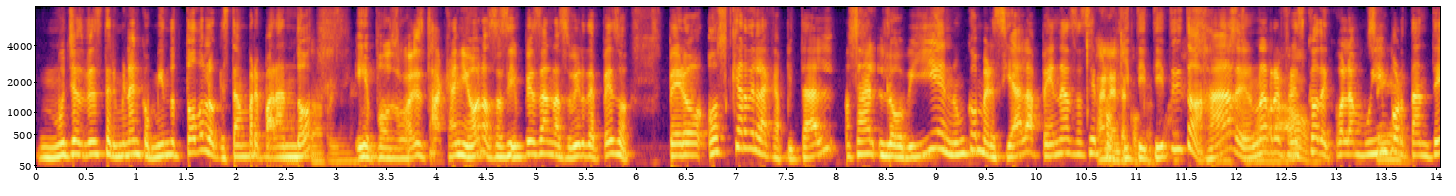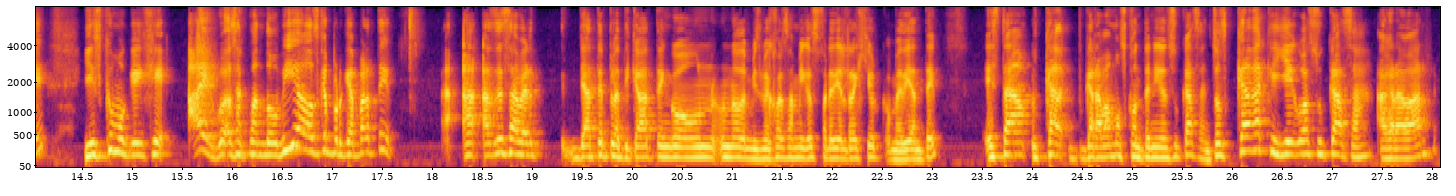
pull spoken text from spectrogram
muchas veces terminan comiendo todo lo que están preparando y pues está cañón, o sea, si empiezan a subir de peso. Pero Oscar de la Capital, o sea, lo vi en un comercial apenas hace ah, poquitito, ajá, de un refresco de cola muy importante y es como que dije, ay, o sea, cuando vi a Oscar, porque aparte has de saber, ya te platicaba, tengo uno de mis mejores amigos, Freddy el Regio, comediante. Está, grabamos contenido en su casa. Entonces, cada que llego a su casa a grabar,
